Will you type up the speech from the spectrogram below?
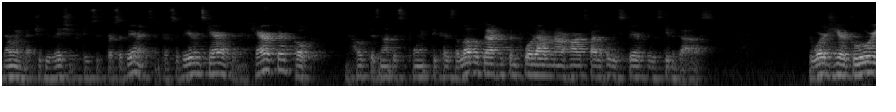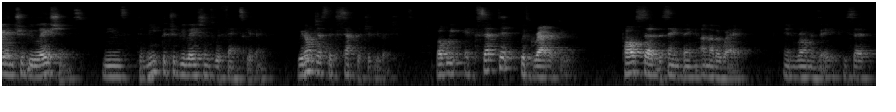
knowing that tribulation produces perseverance, and perseverance, character, and character, hope. And hope does not disappoint because the love of God has been poured out in our hearts by the Holy Spirit who was given to us. The word here, glory in tribulations, means to meet the tribulations with thanksgiving. We don't just accept the tribulations, but we accept it with gratitude. Paul said the same thing another way in Romans 8. He said,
